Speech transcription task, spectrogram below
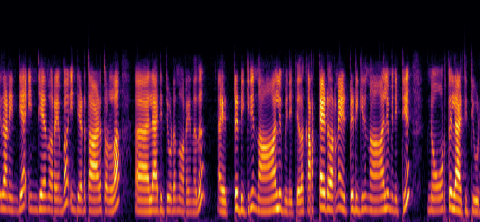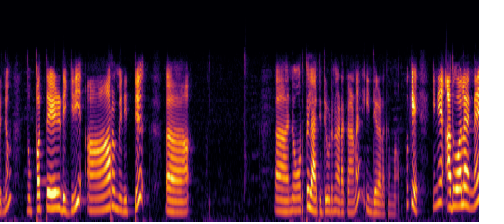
ഇതാണ് ഇന്ത്യ. ഇന്ത്യ എന്ന് പറയുമ്പോൾ ഇന്ത്യയുടെ താഴത്തുള്ള ലാറ്റിറ്റ്യൂഡ് എന്ന് പറയുന്നത് എട്ട് ഡിഗ്രി നാല് മിനിറ്റ്. അത് കറക്റ്റായിട്ട് പറഞ്ഞാൽ എട്ട് ഡിഗ്രി നാല് മിനിറ്റ് നോർത്ത് ലാറ്റിറ്റ്യൂഡിനും മുപ്പത്തേഴ് ഡിഗ്രി ആറ് മിനിറ്റ് നോർത്ത് ലാറ്റിറ്റ്യൂഡിന് കിടക്കാണ് ഇന്ത്യ കിടക്കുന്നത്. ഓക്കെ ഇനി അതുപോലെ തന്നെ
